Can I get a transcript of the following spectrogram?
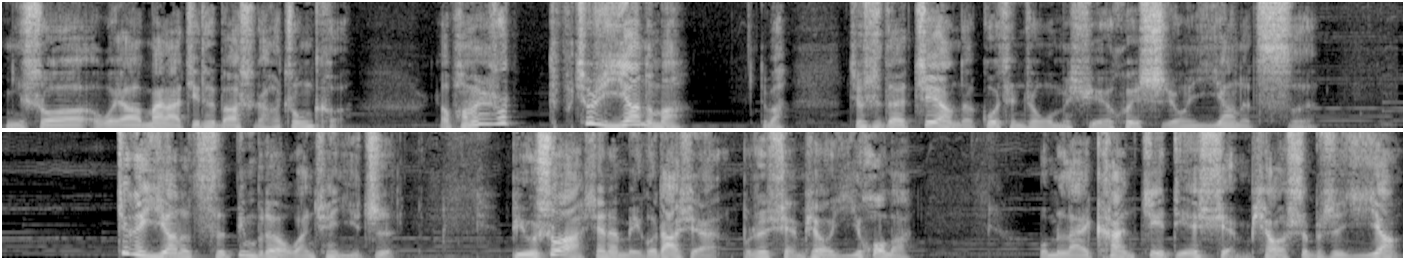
你说：“我要麦辣鸡腿堡、薯条和中可。”然后旁边人说：“不就是一样的吗？对吧？”就是在这样的过程中，我们学会使用一样的词。这个一样的词并不代表完全一致。比如说啊，现在美国大选不是选票疑惑吗？我们来看这叠选票是不是一样？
